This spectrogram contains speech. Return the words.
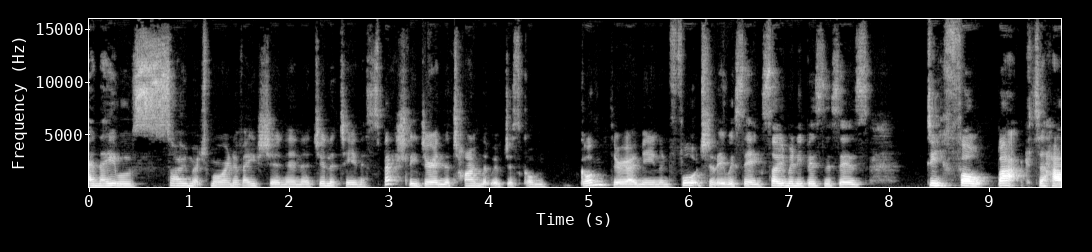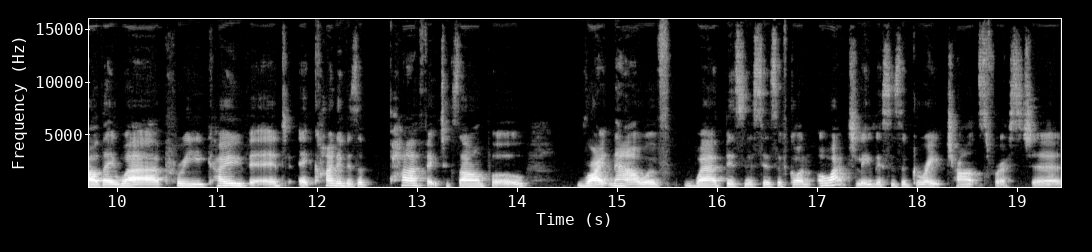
enables so much more innovation and agility and especially during the time that we've just gone gone through. I mean unfortunately we're seeing so many businesses default back to how they were pre-covid. It kind of is a perfect example right now of where businesses have gone oh actually this is a great chance for us to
